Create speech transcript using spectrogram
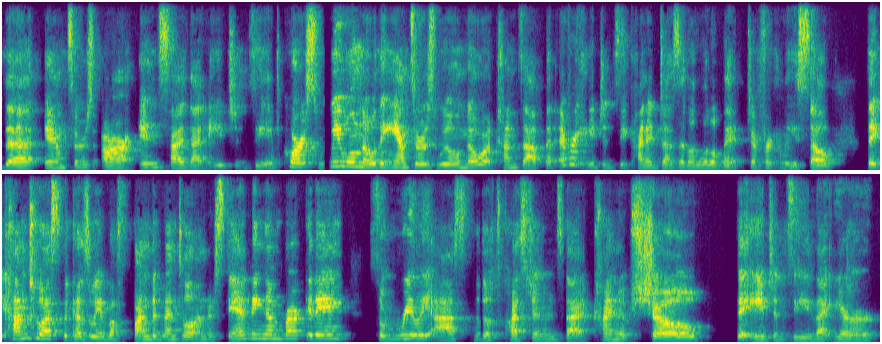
the answers are inside that agency. Of course, we will know the answers, we will know what comes up, but every agency kind of does it a little bit differently. So they come to us because we have a fundamental understanding of marketing. So really ask those questions that kind of show the agency that you're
